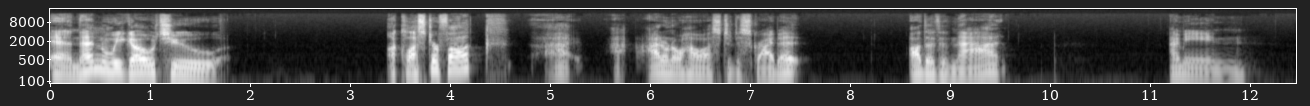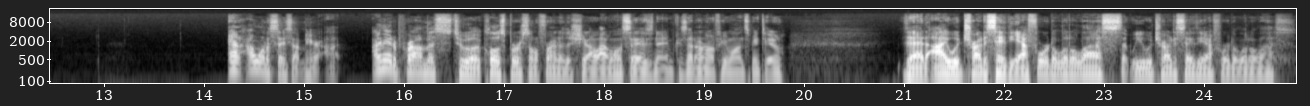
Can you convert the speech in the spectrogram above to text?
And then we go to a clusterfuck. I, I, I don't know how else to describe it other than that. I mean, and I want to say something here. I, I made a promise to a close personal friend of the show. I won't say his name because I don't know if he wants me to that I would try to say the F word a little less, that we would try to say the F word a little less.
